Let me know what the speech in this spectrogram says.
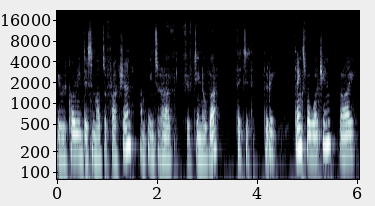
a recurring decimal to fraction I'm going to have 15 over 33 thanks for watching. Bye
